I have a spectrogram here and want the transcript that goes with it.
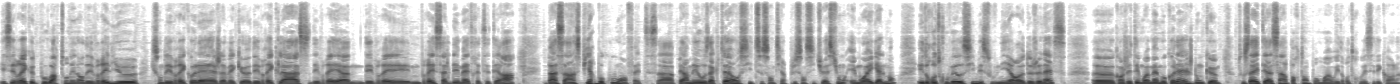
Et c'est vrai que de pouvoir tourner dans des vrais lieux, qui sont des vrais collèges, avec euh, des vraies classes, des vrais, euh, des vrais, une vraie salle des maîtres, etc. Bah ça inspire beaucoup en fait. Ça permet aux acteurs aussi de se sentir plus en situation, et moi également, et de retrouver aussi mes souvenirs de jeunesse euh, quand j'étais moi-même au collège. Donc euh, tout ça a été assez important pour moi, oui, de retrouver ces décors-là.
